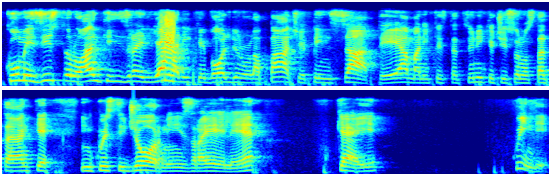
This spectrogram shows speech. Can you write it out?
Come esistono anche israeliani che vogliono la pace, pensate eh? a manifestazioni che ci sono state anche in questi giorni in Israele, eh? ok? Quindi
